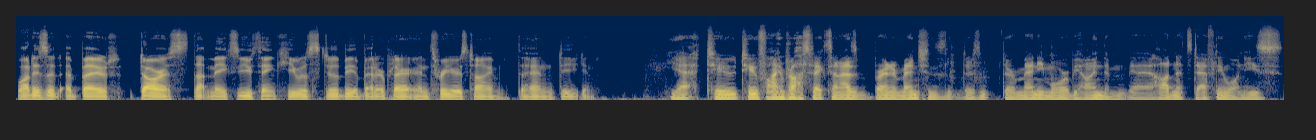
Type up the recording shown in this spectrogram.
what is it about Doris that makes you think he will still be a better player in three years' time than Deegan? Yeah, two two fine prospects, and as Bernard mentions, there's there are many more behind them. Uh, Hodnett's definitely one. He's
